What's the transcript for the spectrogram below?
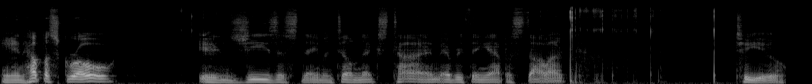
and help us grow in Jesus' name. Until next time, everything apostolic to you.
